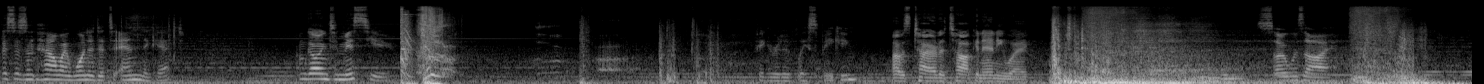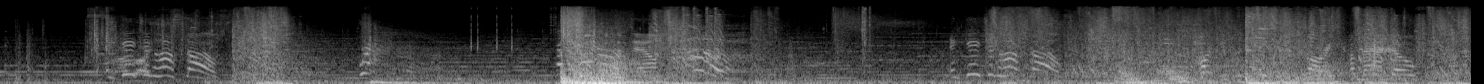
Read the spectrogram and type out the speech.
This isn't how I wanted it to end, Niket. I'm going to miss you. Figuratively speaking. I was tired of talking anyway. So was I. Engaging hostiles! Down. Engaging hostiles! Thought you take sorry, Commando.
